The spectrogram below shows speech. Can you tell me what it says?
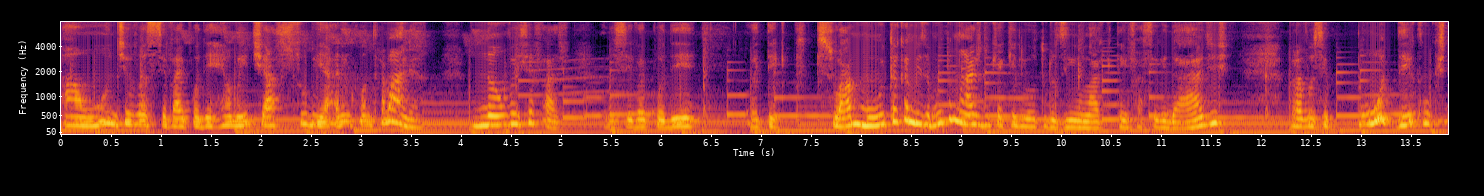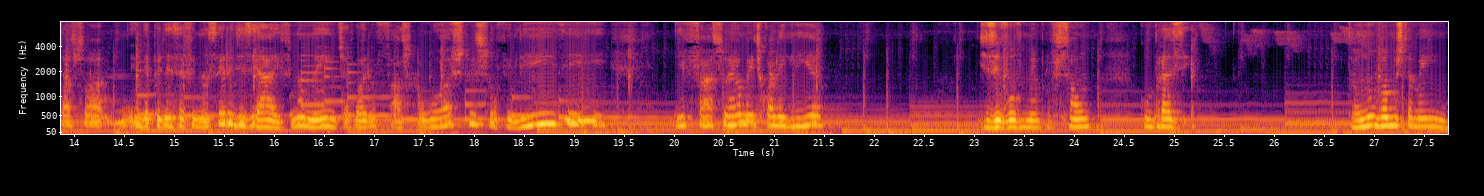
aonde você vai poder realmente assobiar enquanto trabalha. Não vai ser fácil. Você vai poder vai ter que suar muito a camisa, muito mais do que aquele outrozinho lá que tem facilidades, para você poder conquistar sua independência financeira e dizer, ai, finalmente, agora eu faço o que eu gosto e sou feliz e, e faço realmente com alegria, desenvolvo minha profissão com prazer. Então não vamos também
